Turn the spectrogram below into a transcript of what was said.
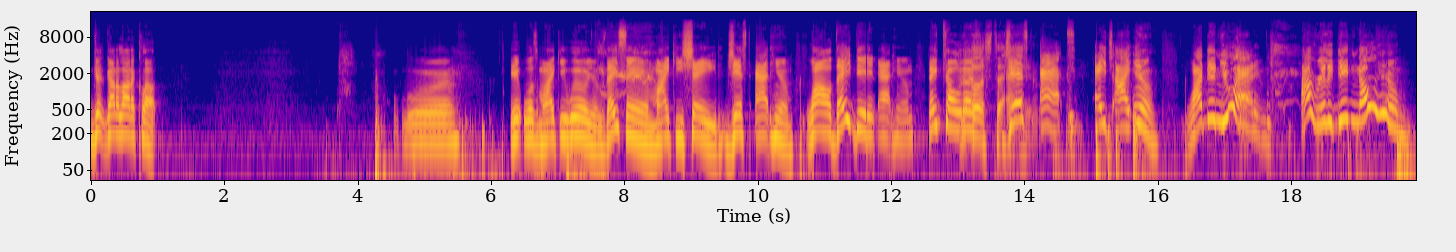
Just got a lot of clout. Boy, it was Mikey Williams. They saying Mikey Shade just at him. While they didn't at him, they told us, us to just at H I M. Why didn't you at him? I really didn't know him.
